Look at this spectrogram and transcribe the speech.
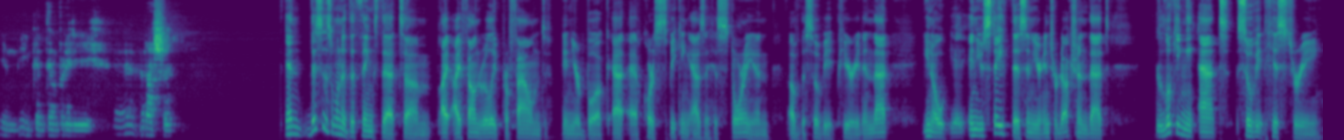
in, in contemporary uh, Russia. And this is one of the things that um, I, I, found really profound in your book. of course, speaking as a historian of the Soviet period, and that, you know, and you state this in your introduction that looking at Soviet history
